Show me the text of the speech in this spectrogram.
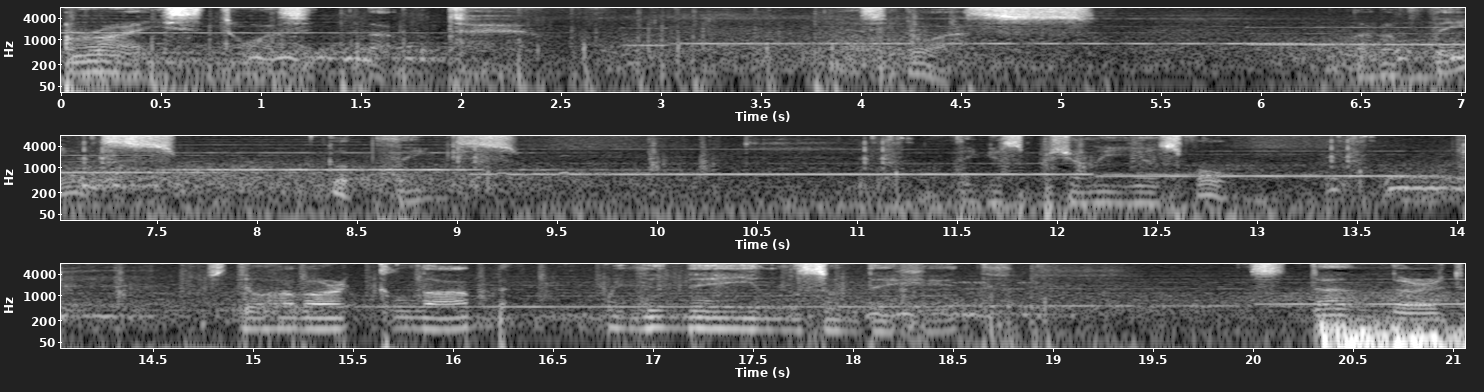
Christ, was it not? Yes, it was. A lot of things, good things, nothing especially useful. We still have our club with the nails on the head. Standard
